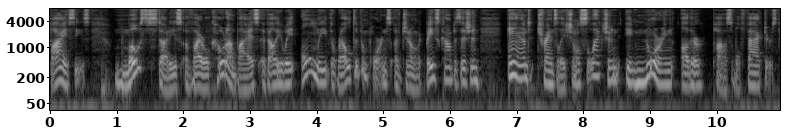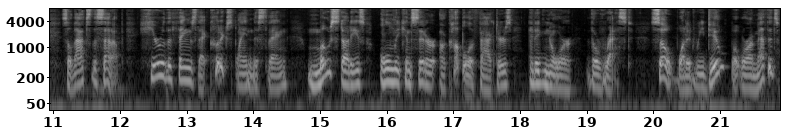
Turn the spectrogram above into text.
biases. Most studies of viral codon bias evaluate evaluate only the relative importance of genomic base composition and translational selection, ignoring other possible factors. So that's the setup. Here are the things that could explain this thing. Most studies only consider a couple of factors and ignore the rest. So, what did we do? What were our methods?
